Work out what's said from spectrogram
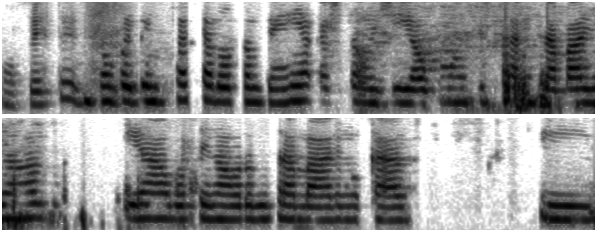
Com certeza. Então foi bem desafiador também a questão de algumas estarem trabalhando, e a você na hora do trabalho, no caso. E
